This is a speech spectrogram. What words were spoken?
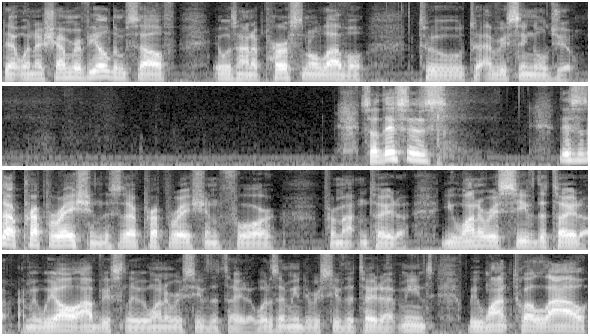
that when Hashem revealed himself, it was on a personal level to, to every single Jew. So this is this is our preparation. This is our preparation for for Matan Torah. You want to receive the Torah. I mean, we all obviously we want to receive the Torah. What does it mean to receive the Torah? It means we want to allow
